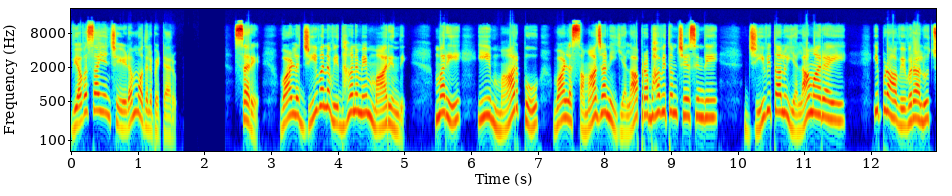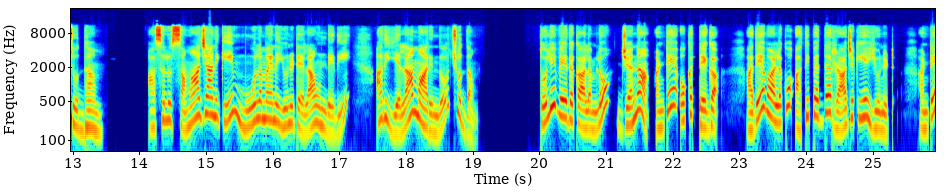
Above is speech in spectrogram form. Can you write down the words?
వ్యవసాయం చేయడం మొదలుపెట్టారు. సరే వాళ్ళ జీవన విధానమే మారింది. మరి ఈ మార్పు వాళ్ళ సమాజాన్ని ఎలా ప్రభావితం చేసింది? జీవితాలు ఎలా మారాయి? ఇప్పుడు ఆ వివరాలు చూద్దాం. అసలు సమాజానికి మూలమైన యూనిట్ ఎలా ఉండేది? అది ఎలా మారిందో చూద్దాం. తొలి వేదకాలంలో జన అంటే ఒక తెగ. అదే వాళ్ళకు అతిపెద్ద రాజకీయ యూనిట్. అంటే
